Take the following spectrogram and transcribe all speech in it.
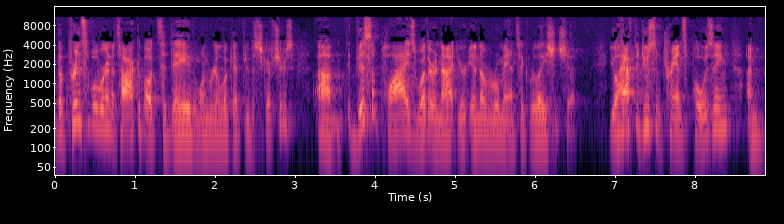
the principle we're going to talk about today, the one we're going to look at through the scriptures, um, this applies whether or not you're in a romantic relationship. You'll have to do some transposing. I'm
